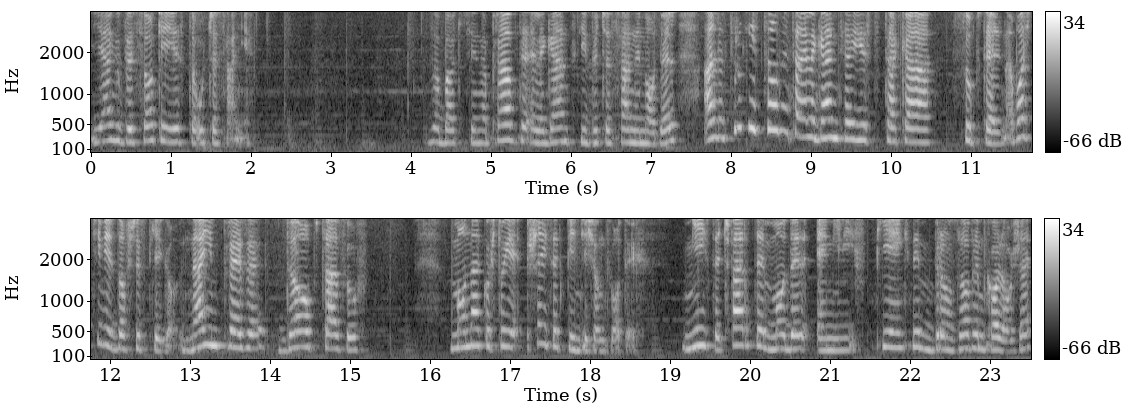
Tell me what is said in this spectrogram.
jak wysokie jest to uczesanie. Zobaczcie, naprawdę elegancki, wyczesany model, ale z drugiej strony ta elegancja jest taka subtelna, właściwie do wszystkiego. Na imprezę, do obcasów. Mona kosztuje 650 zł. Miejsce czwarte, model Emily w pięknym brązowym kolorze.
